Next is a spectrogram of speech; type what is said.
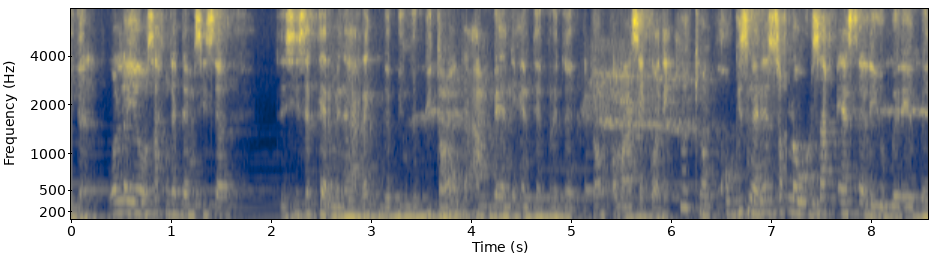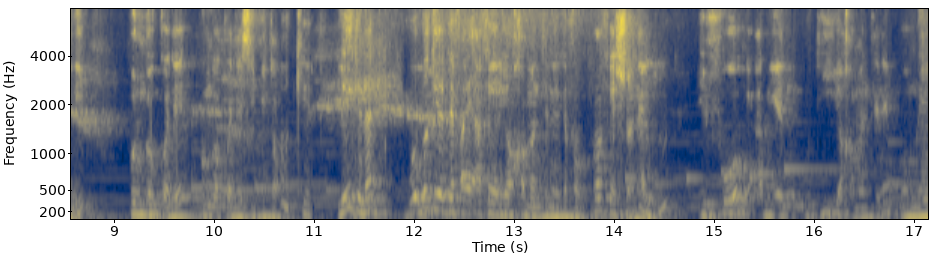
Idle wala yow sax nga dem ci sa ci sa terminal rek nga bind Python nga am benn interpréteur Python commencer coder. donc gis nga ne soxlawul sax installer yu bëree bëri pour nga coder pour nga coder ci Python. léegi nag boo bëggee def ay affaires yoo xamante ne dafa professionnel. Il faut nga am outils yoo xamante ne moom ngay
